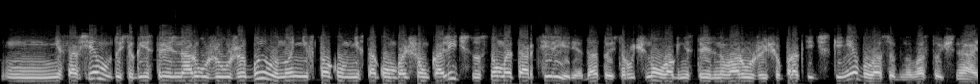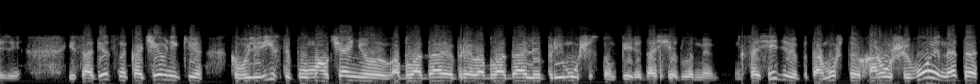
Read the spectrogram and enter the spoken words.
не совсем, то есть огнестрельное оружие уже было, но не в таком, не в таком большом количестве, в основном это артиллерия, да, то есть ручного огнестрельного оружия еще практически не было, особенно в Восточной Азии. И, соответственно, кочевники, кавалеристы по умолчанию обладали, обладали преимуществом перед оседлыми соседями, потому что хороший воин – это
